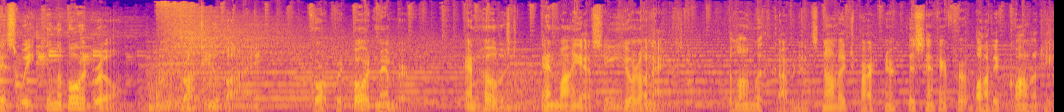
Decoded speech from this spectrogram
This Week in the Boardroom, brought to you by Corporate Board Member and host NYSE Euronext, along with governance knowledge partner, the Center for Audit Quality,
